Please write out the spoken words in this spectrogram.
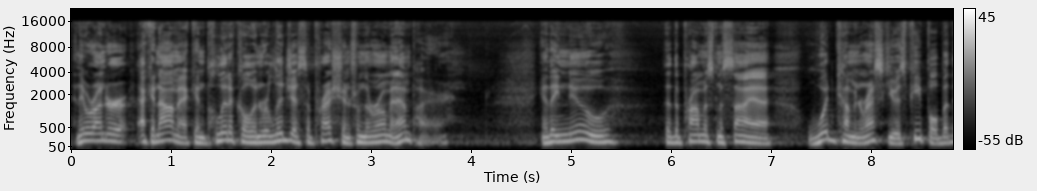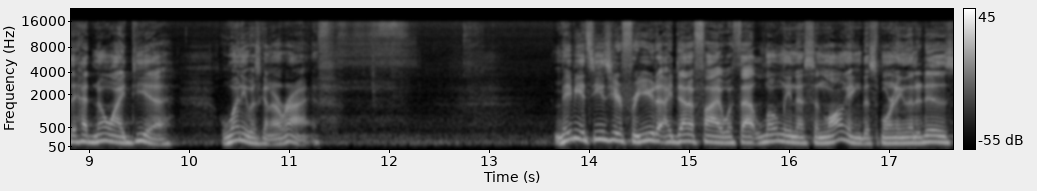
And they were under economic and political and religious oppression from the Roman Empire. You know, they knew that the promised Messiah would come and rescue his people, but they had no idea when he was going to arrive. Maybe it's easier for you to identify with that loneliness and longing this morning than it is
